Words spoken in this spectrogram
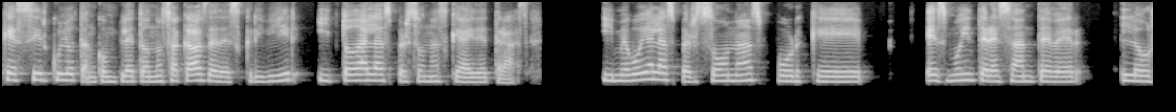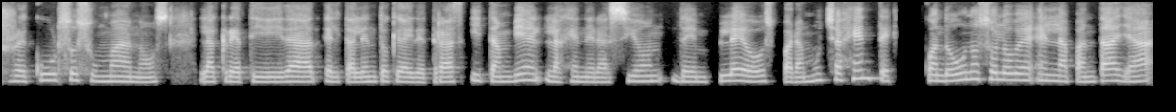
Qué círculo tan completo nos acabas de describir y todas las personas que hay detrás. Y me voy a las personas porque es muy interesante ver los recursos humanos, la creatividad, el talento que hay detrás y también la generación de empleos para mucha gente. Cuando uno solo ve en la pantalla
